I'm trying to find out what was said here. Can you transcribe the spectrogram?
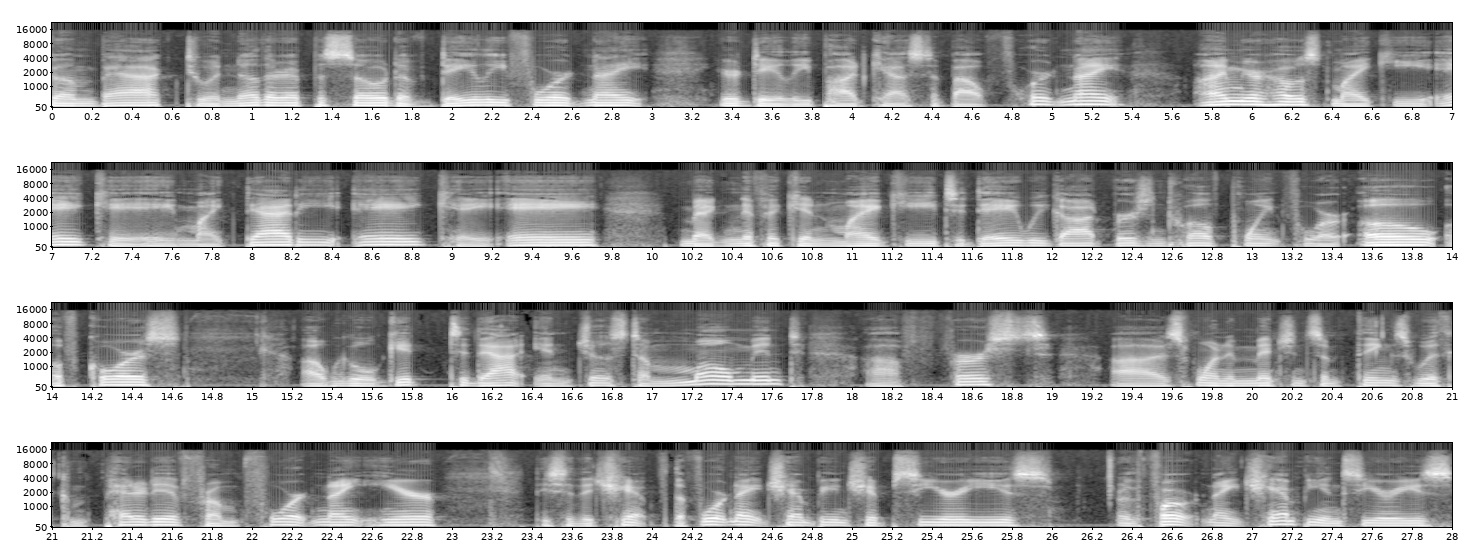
Welcome back to another episode of Daily Fortnite, your daily podcast about Fortnite. I'm your host, Mikey, aka Mike Daddy, aka Magnificent Mikey. Today we got version 12.40, of course. Uh, we will get to that in just a moment. Uh, first, uh, I just want to mention some things with competitive from Fortnite here. They say the champ, the Fortnite Championship Series or the Fortnite Champion Series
